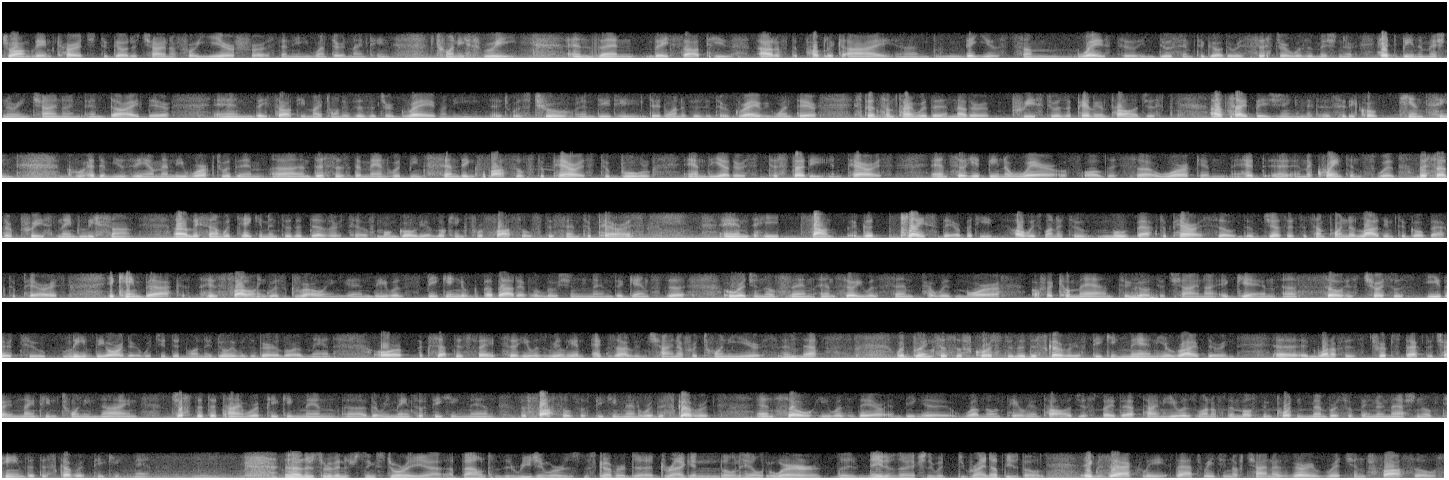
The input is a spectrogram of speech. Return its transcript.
strongly encouraged to go to China for a year first, and he went there in 1923. And then they thought he's out of the public eye, and they used some ways to induce him to go there. His sister was a missionary, had been a missionary in China, and, and died there and they thought he might want to visit her grave, and he it was true. Indeed, he did want to visit her grave. He went there, spent some time with another priest who was a paleontologist outside Beijing in a city called Tianjin, who had a museum, and he worked with him. Uh, and this is the man who had been sending fossils to Paris to Boule and the others to study in Paris and so he'd been aware of all this uh, work and had uh, an acquaintance with this other priest named Licent. Uh, Licent would take him into the deserts of Mongolia looking for fossils to send to Paris. And he found a good place there, but he always wanted to move back to Paris. So the Jesuits at some point allowed him to go back to Paris. He came back. His following was growing, and he was speaking about evolution and against the original sin. And so he was sent with more of a command to go to China again. Uh, so his choice was either to leave the order, which he didn't want to do, he was a very loyal man, or accept his fate. So he was really in exile in China for 20 years, and that's what brings us, of course, to the discovery of Peking Man. He arrived there in, uh, in one of his trips back to China in 1929, just at the time where Peking Man, uh, the remains of Peking Man, the fossils of Peking Man were discovered. And so he was there, and being a well known paleontologist by that time, he was one of the most important members of the international team that discovered Peking Man. Uh, there's sort of an interesting story uh, about the region where it was discovered, uh, Dragon Bone Hill, where the natives actually would grind up these bones. Exactly. That region of China is very rich in fossils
